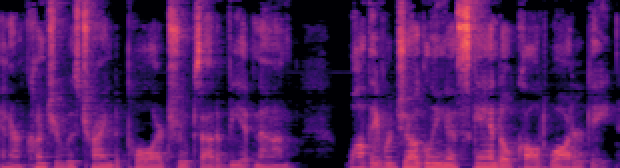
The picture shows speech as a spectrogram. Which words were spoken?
and our country was trying to pull our troops out of Vietnam while they were juggling a scandal called Watergate.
